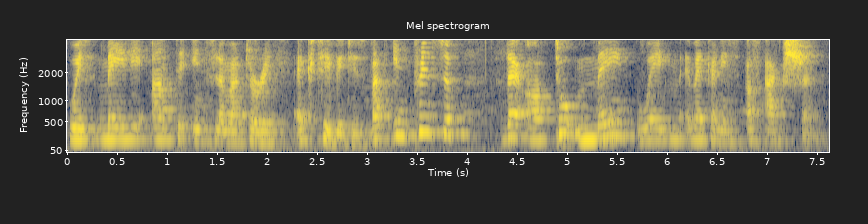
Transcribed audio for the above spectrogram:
with mainly anti-inflammatory activities. But in principle, there are two main way mechanisms of action.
